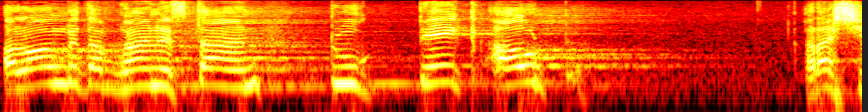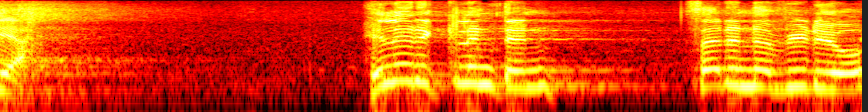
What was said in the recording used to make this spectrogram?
along with Afghanistan to take out Russia. Hillary Clinton said in a video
